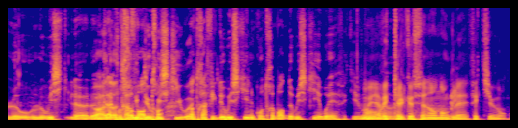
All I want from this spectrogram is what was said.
le- le whisky, le, Un- un trafic de whisky, ouais. un trafic de whisky, une contrebande de whisky, oui, effectivement. Oui, avec euh, quelques scènes en anglais, effectivement.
